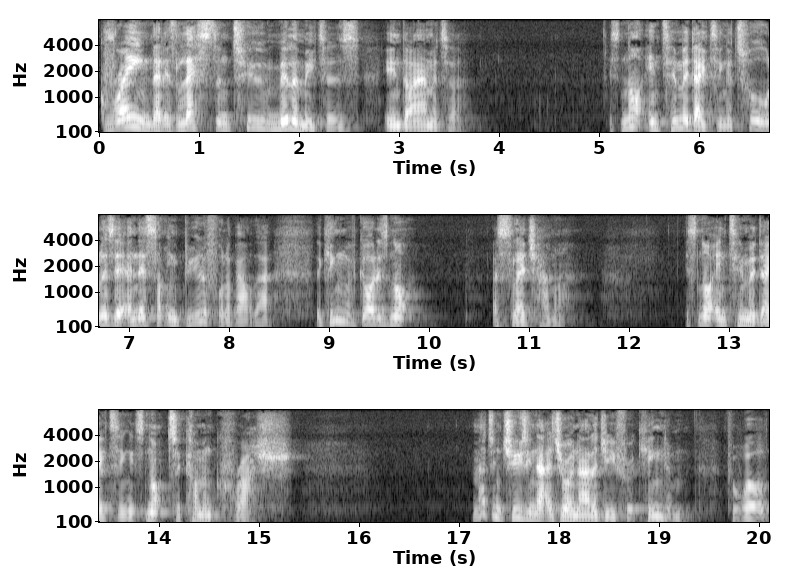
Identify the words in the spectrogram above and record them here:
grain that is less than two millimeters in diameter? It's not intimidating at all, is it? And there's something beautiful about that. The kingdom of God is not a sledgehammer. It's not intimidating. It's not to come and crush. Imagine choosing that as your analogy for a kingdom for world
